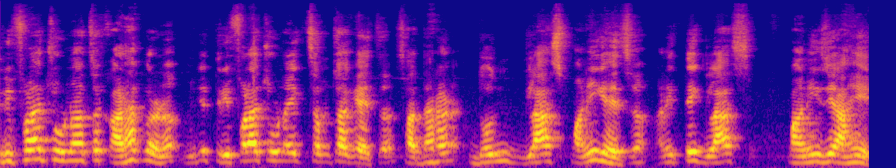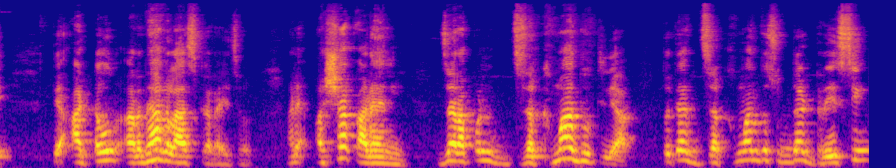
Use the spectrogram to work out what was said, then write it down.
त्रिफळा चूर्णाचा काढा करणं म्हणजे त्रिफळा चूर्ण एक चमचा घ्यायचं साधारण दोन ग्लास पाणी घ्यायचं आणि ते ग्लास पाणी जे आहे ते आटवून अर्धा ग्लास करायचं. आणि अशा काढ्यानी जर आपण जखमा धुतल्या तर त्या जखमांचं सुद्धा ड्रेसिंग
